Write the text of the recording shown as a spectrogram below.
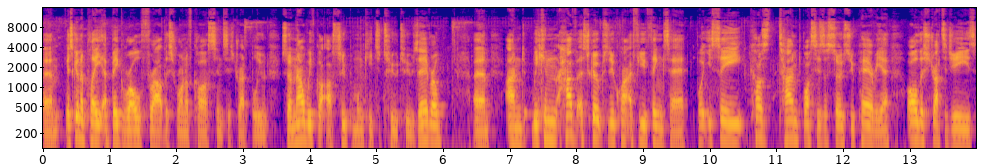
Um, it's going to play a big role throughout this run, of course, since it's Dreadbloon. So now we've got our super monkey to 220. Um, and we can have a scope to do quite a few things here. But you see, because timed bosses are so superior, all the strategies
